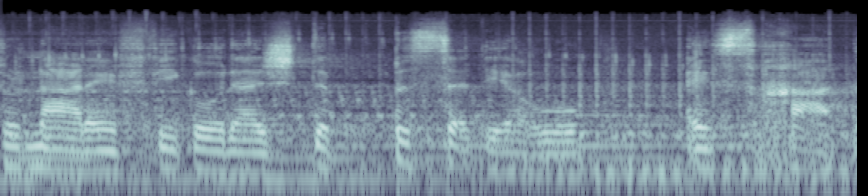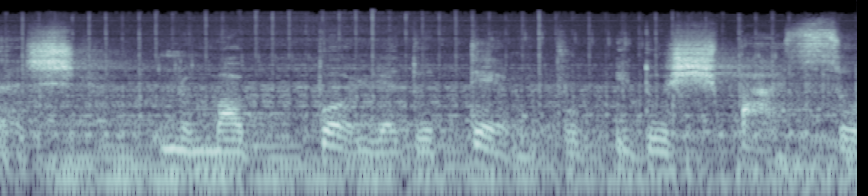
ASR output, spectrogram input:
tornarem figuras de pesadelo encerradas numa bolha do tempo e do espaço,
